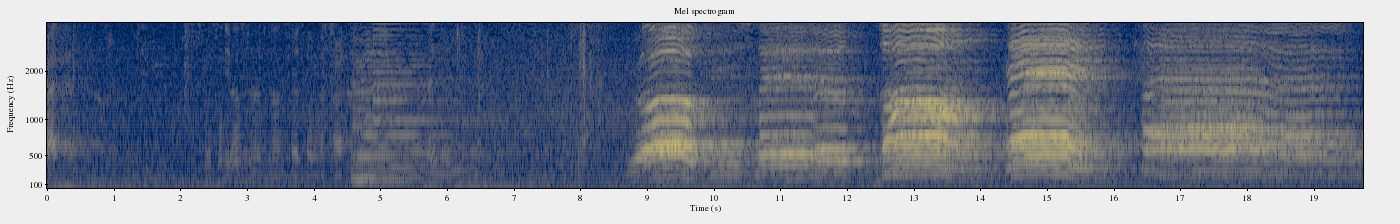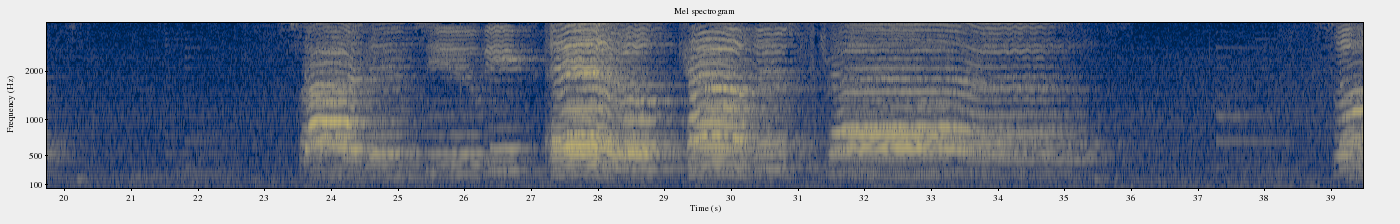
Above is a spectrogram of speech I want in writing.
Alright? Let's see if this guy, no, this guy's going. Alright. Ready? Wrote this letter long past. Sun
